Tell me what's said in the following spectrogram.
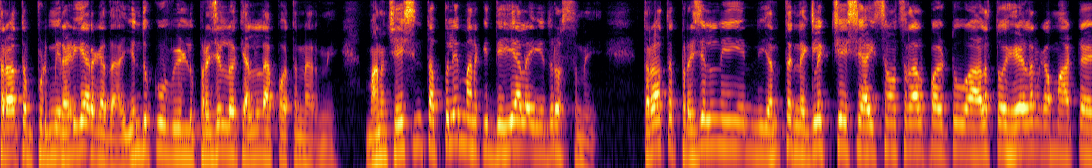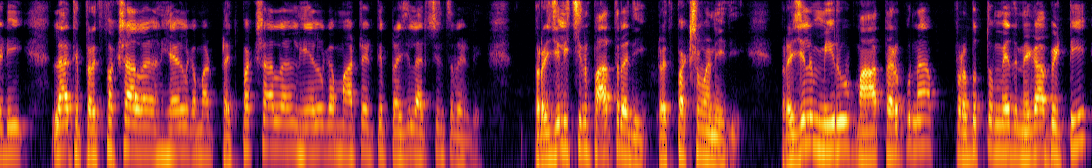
తర్వాత ఇప్పుడు మీరు అడిగారు కదా ఎందుకు వీళ్ళు ప్రజల్లోకి వెళ్ళలేకపోతున్నారని. మనం చేసిన తప్పులే మనకి దెయ్యాల ఎదురొస్తున్నాయి. తర్వాత ప్రజల్ని ఎంత నెగ్లెక్ట్ చేసి ఐదు సంవత్సరాల పాటు వాళ్ళతో హేళనగా మాట్లాడి లేకపోతే ప్రతిపక్షాలను హేళనగా మా ప్రతిపక్షాలను హేళనగా మాట్లాడితే ప్రజలు హర్షించరండి. ప్రజలు ఇచ్చిన పాత్ర అది ప్రతిపక్షం అనేది. ప్రజలు మీరు మా తరపున ప్రభుత్వం మీద నిఘా పెట్టి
